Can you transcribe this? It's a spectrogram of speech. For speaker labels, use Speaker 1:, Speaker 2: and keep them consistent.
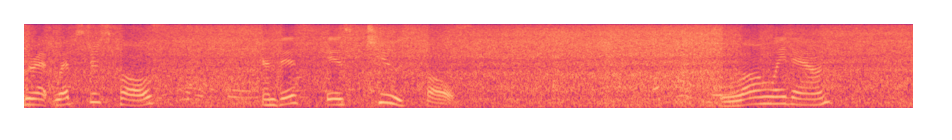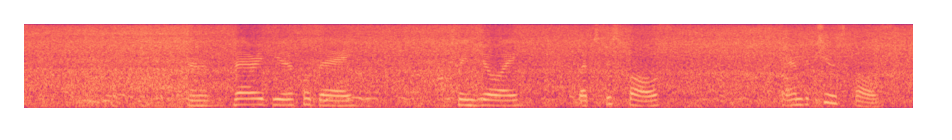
Speaker 1: We're at Webster's Falls, and this is Tews Falls. Long way down, and a very beautiful day to enjoy Webster's Falls and the Tews Falls.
